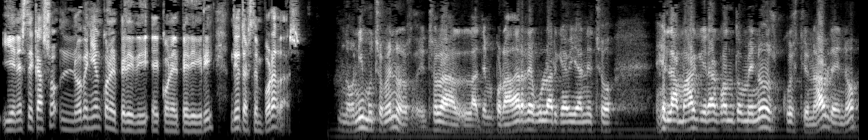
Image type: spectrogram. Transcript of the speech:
Y en este caso no venían con el, eh, con el pedigrí de otras temporadas. No, ni mucho menos. De hecho, la, la, temporada regular que habían hecho en la MAC era cuanto menos cuestionable, ¿no?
